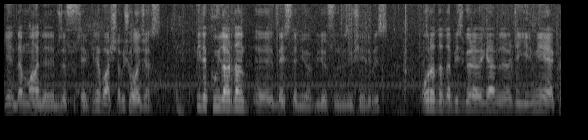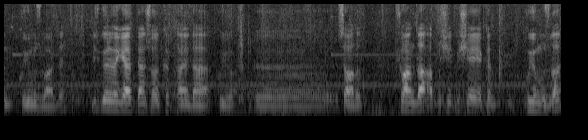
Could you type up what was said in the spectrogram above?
yeniden mahallelerimize su sevkine başlamış olacağız. Bir de kuyulardan e, besleniyor biliyorsunuz bizim şehrimiz. Orada da biz göreve gelmeden önce 20'ye yakın kuyumuz vardı. Biz göreve geldikten sonra 40 tane daha kuyu e, sağladık. Şu anda 60-70'ye yakın kuyumuzla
